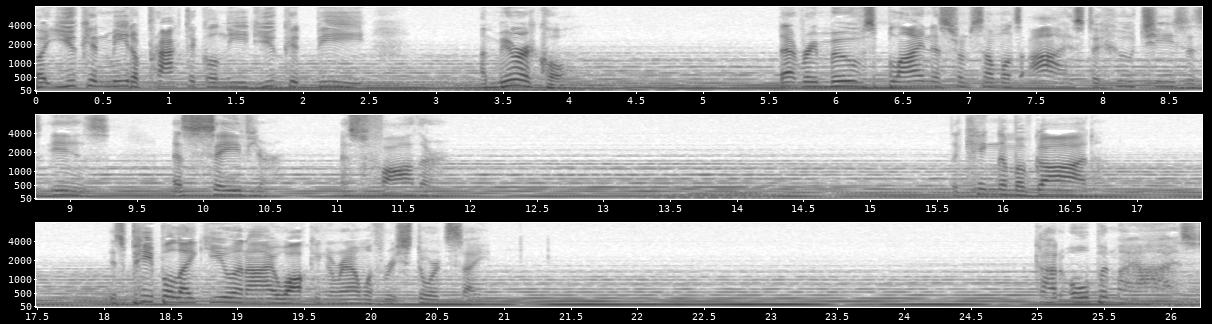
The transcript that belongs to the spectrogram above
but you can meet a practical need. You could be a miracle that removes blindness from someone's eyes to who Jesus is as Savior, as Father. The kingdom of God is people like you and I walking around with restored sight. God, open my eyes.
